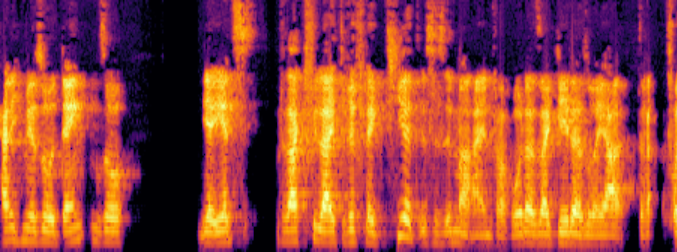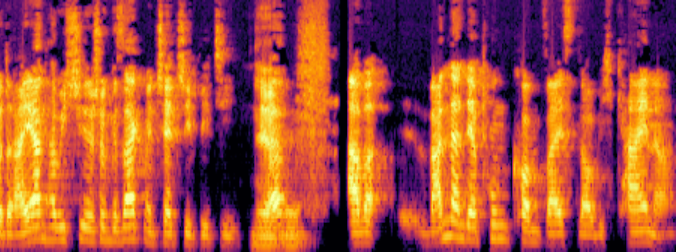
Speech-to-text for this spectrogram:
kann ich mir so denken, so, ja, jetzt sag vielleicht reflektiert ist es immer einfach, oder? Sagt jeder so, ja, vor drei Jahren habe ich dir schon gesagt mit ChatGPT. Ja, ja. Aber wann dann der Punkt kommt, weiß, glaube ich, keiner.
